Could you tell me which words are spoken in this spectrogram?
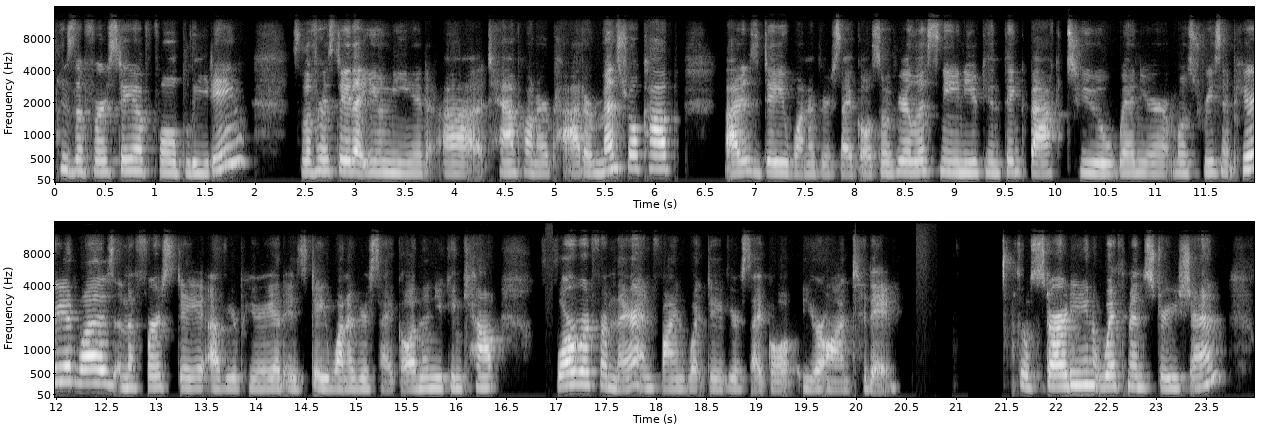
is the first day of full bleeding. So, the first day that you need a tampon or pad or menstrual cup, that is day one of your cycle. So, if you're listening, you can think back to when your most recent period was, and the first day of your period is day one of your cycle. And then you can count forward from there and find what day of your cycle you're on today. So, starting with menstruation,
